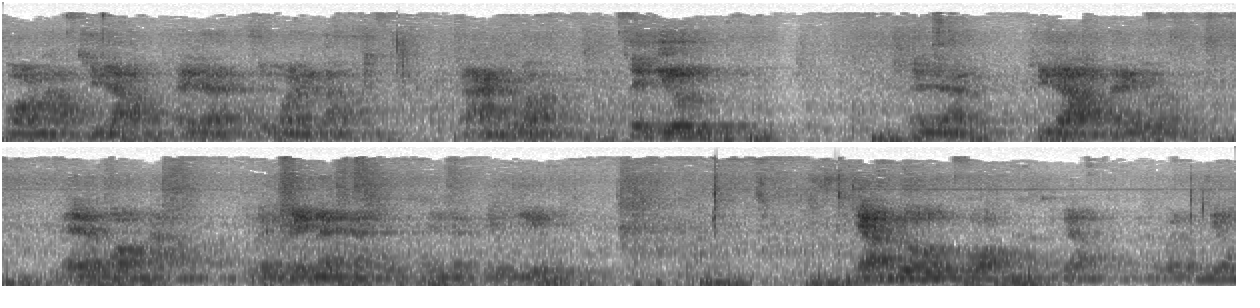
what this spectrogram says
vò nào chỉ đạo đây là cái ngoài nó đá các bạn. Thấy dương. Đây là chỉ đạo đây các bạn đây là vò não như vậy bên này là cũng thấy là dấu nhiều giảm độ vò não chỉ đạo gọi là dấu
